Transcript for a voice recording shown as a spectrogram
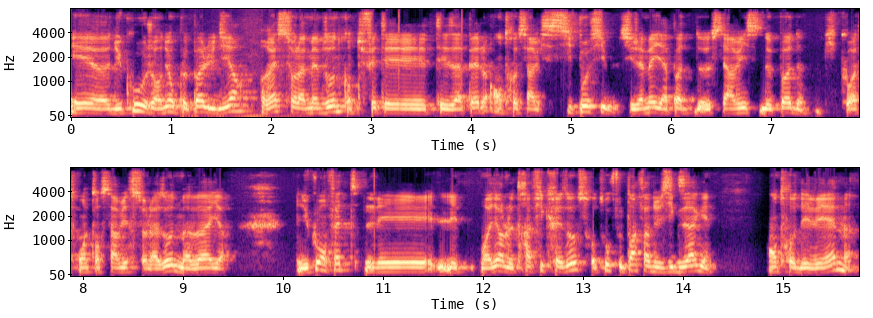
Et euh, du coup, aujourd'hui, on peut pas lui dire reste sur la même zone quand tu fais tes, tes appels entre services. Si possible, si jamais il n'y a pas de service de pod qui correspond à ton service sur la zone, bah va ailleurs. Du coup, en fait, les, on va dire le trafic réseau se retrouve tout le temps à faire du zigzag entre des VM.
